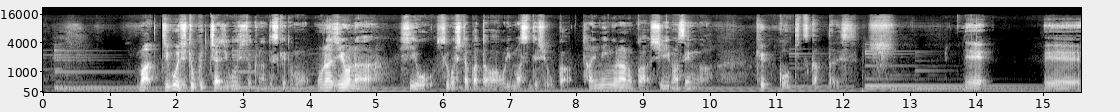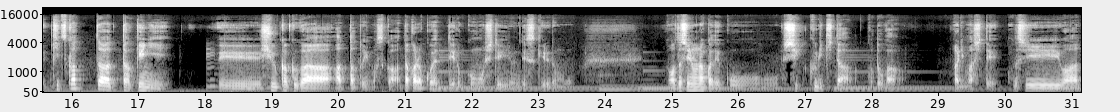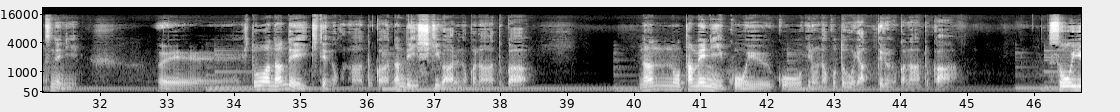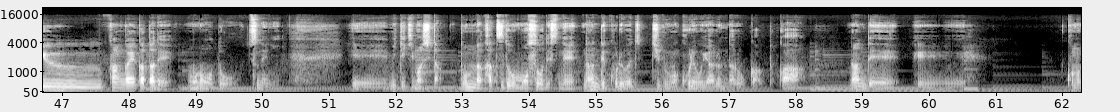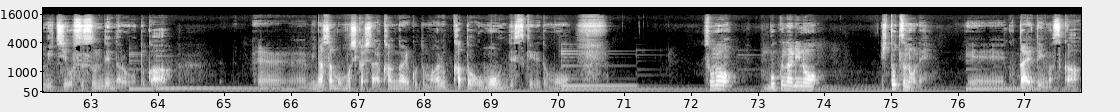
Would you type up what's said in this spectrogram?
まあ、自業自得っちゃ自業自得なんですけども、同じような日を過ごした方はおりますでしょうか？タイミングなのか知りませんが、結構きつかったです。で、えー、きつかっただけに、えー、収穫があったと言いますか、だからこうやって録音をしているんですけれども、私の中でこう、しっくりきたことがありまして、私は常に、えー、人はなんで生きてんのかなとか、なんで意識があるのかなとか、何のためにこういう、こう、いろんなことをやってるのかなとか、そういう考え方で物事を常に、えー見てきました。どんな活動もそうですね。なんでこれはじ自分はこれをやるんだろうかとか、なんで、えーこの道を進んでんだろうとか、えー皆さんももしかしたら考えることもあるかと思うんですけれども、その僕なりの一つのね、えー答えと言いますか、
